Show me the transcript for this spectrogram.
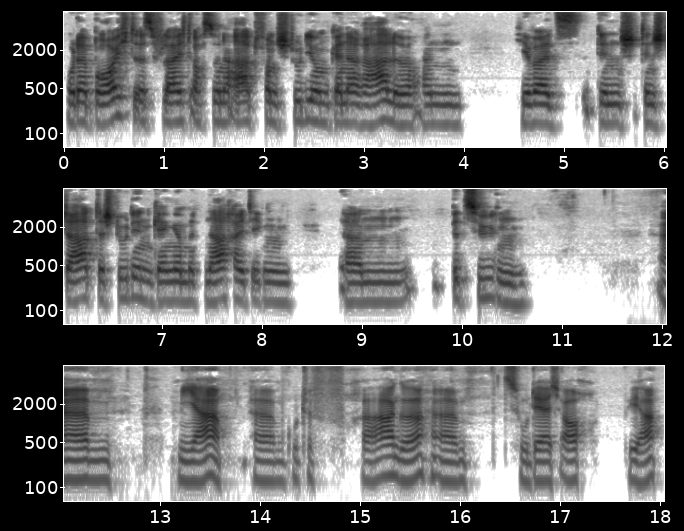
Oder bräuchte es vielleicht auch so eine Art von Studium Generale an jeweils den, den Start der Studiengänge mit nachhaltigen ähm, Bezügen? Ähm, ja, ähm, gute Frage, ähm, zu der ich auch ja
